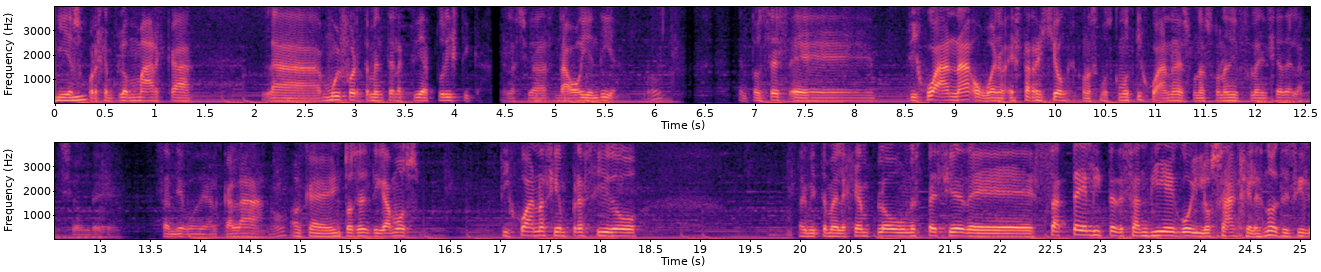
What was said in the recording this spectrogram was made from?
Y eso, por ejemplo, marca la, muy fuertemente la actividad turística en la ciudad hasta hoy en día. ¿no? Entonces, eh, Tijuana, o bueno, esta región que conocemos como Tijuana, es una zona de influencia de la misión de San Diego de Alcalá. ¿no? Ok. Entonces, digamos, Tijuana siempre ha sido, permíteme el ejemplo, una especie de satélite de San Diego y Los Ángeles, ¿no? Es decir,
